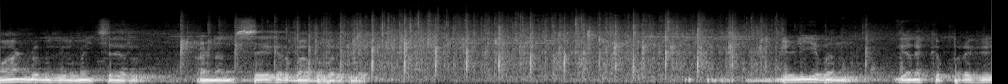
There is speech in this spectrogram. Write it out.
மாண்புமிகு அமைச்சர் அண்ணன் சேகர்பாபு அவர்களே. எளியவன் எனக்கு பிறகு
